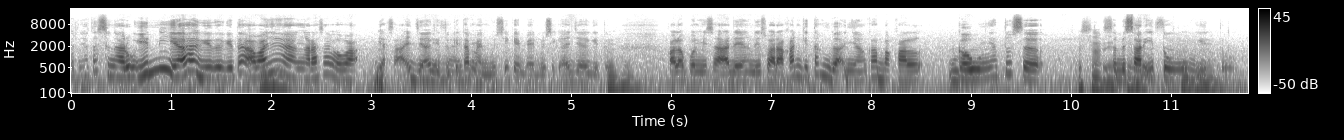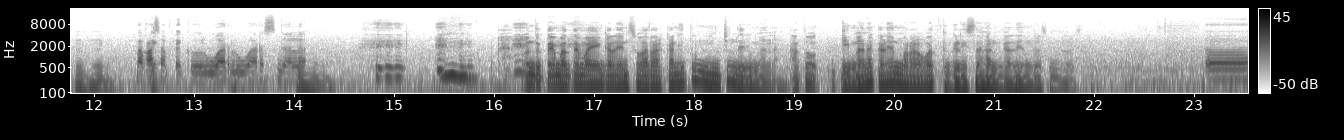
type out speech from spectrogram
ternyata sengaruh ini ya gitu. Kita awalnya ngerasa bahwa biasa aja gitu. Kita main musik ya main musik aja gitu. Mhm. Kalaupun misalnya ada yang disuarakan, kita nggak nyangka bakal gaungnya tuh se- besar sebesar itu, Mhm. gitu. Mhm. bakal sampai ke luar-luar segala. Mhm. Untuk tema-tema yang kalian suarakan itu muncul dari mana? Atau gimana kalian merawat kegelisahan kalian terus menerus? Eh,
